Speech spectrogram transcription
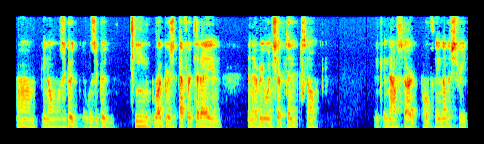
Um, you know, it was a good it was a good team Rutgers effort today, and and everyone chipped in. So we can now start hopefully another streak.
